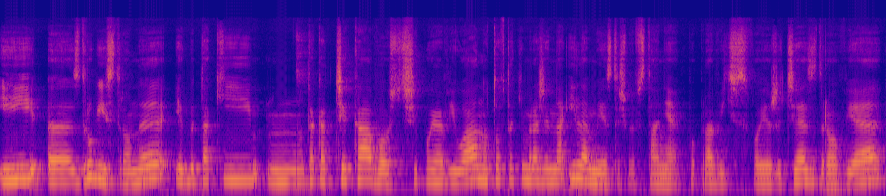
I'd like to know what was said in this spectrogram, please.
I e, z drugiej strony jakby taki, mm, taka ciekawość się pojawiła, no to w takim razie na ile my jesteśmy w stanie poprawić swoje życie, zdrowie,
